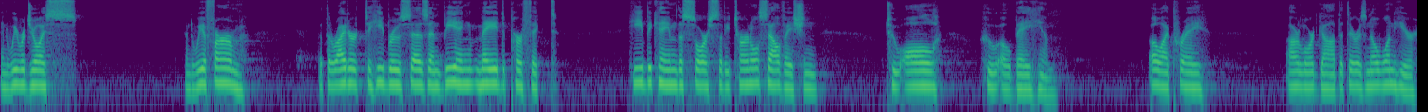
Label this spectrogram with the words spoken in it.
And we rejoice and we affirm that the writer to Hebrews says, and being made perfect, he became the source of eternal salvation to all who obey him. Oh, I pray, our Lord God, that there is no one here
